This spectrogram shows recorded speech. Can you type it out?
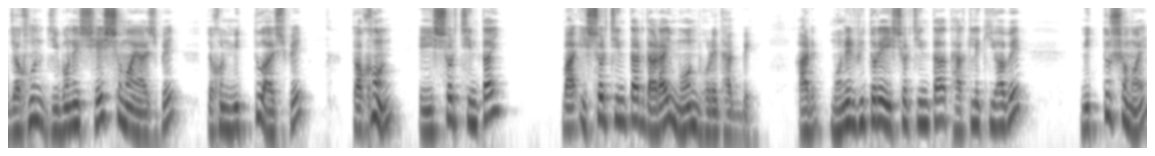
যখন জীবনের শেষ সময় আসবে, যখন মৃত্যু আসবে তখন এই ঈশ্বর চিন্তায় বা ঈশ্বর চিন্তার দ্বারাই মন ভরে থাকবে। আর মনের ভিতরে ঈশ্বর চিন্তা থাকলে কি হবে? মৃত্যুর সময়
